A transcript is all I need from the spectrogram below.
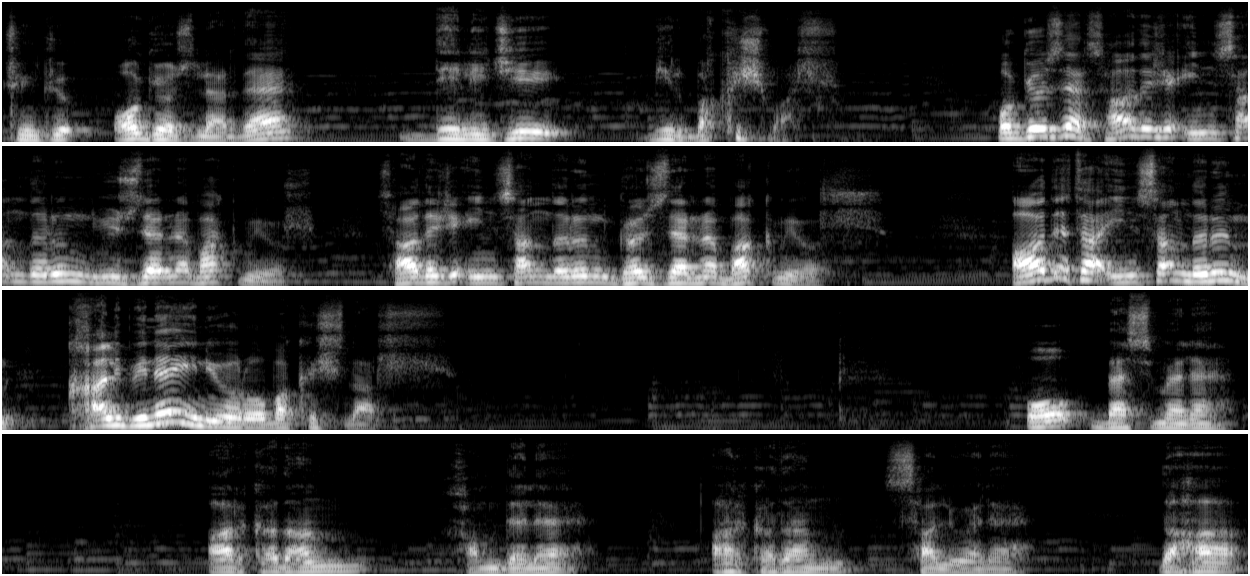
Çünkü o gözlerde delici bir bakış var. O gözler sadece insanların yüzlerine bakmıyor. Sadece insanların gözlerine bakmıyor. Adeta insanların kalbine iniyor o bakışlar. O besmele, arkadan hamdele, arkadan salvele. Daha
